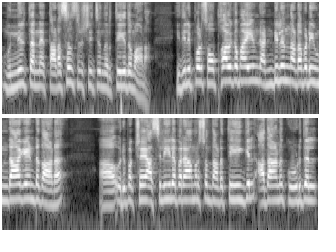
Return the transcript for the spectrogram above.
മുന്നിൽ തന്നെ തടസ്സം സൃഷ്ടിച്ച് നിർത്തിയതുമാണ്. ഇതിലിപ്പോൾ സ്വാഭാവികമായും രണ്ടിലും നടപടി ഉണ്ടാകേണ്ടതാണ്. ആ, ഒരു പക്ഷേ അശ്ലീല പരാമർശം നടത്തിയെങ്കിൽ അതാണ് കൂടുതൽ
